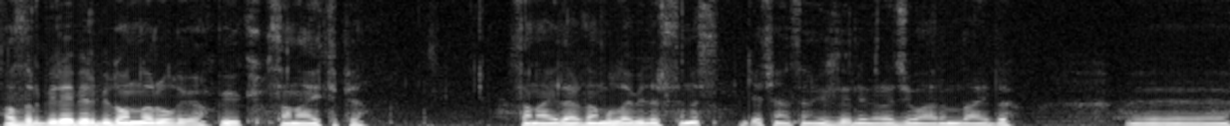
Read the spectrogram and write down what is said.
Hazır birebir bidonlar oluyor. Büyük sanayi tipi. Sanayilerden bulabilirsiniz. Geçen sene 150 lira civarındaydı. Ee,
